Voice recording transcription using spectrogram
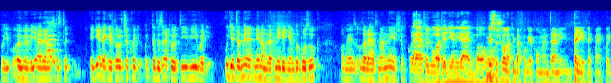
Vagy, vagy, erre, tehát, hogy egy érdekes dolog csak, hogy, hogy például az Apple TV, vagy ugye, tehát miért, miért nem lett még egy ilyen dobozuk, amihez oda lehet menni, és akkor... Lehet, hogy volt egy ilyen irány valahol. Biztos valaki be fogja kommentelni, tegyétek meg, hogy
